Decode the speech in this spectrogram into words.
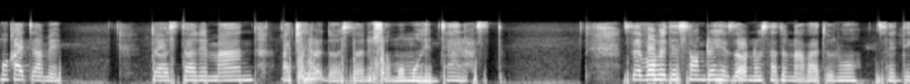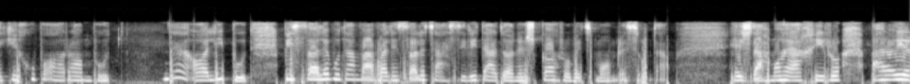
مقدمه. داستان من و چرا داستان شما مهمتر است. سوم دسامبر 1999 زندگی خوب و آرام بود. نه عالی بود. 20 ساله بودم و اولین سال تحصیلی در دانشگاه رو به تمام رسوندم. 18 ماه اخیر رو برای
